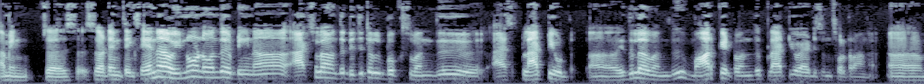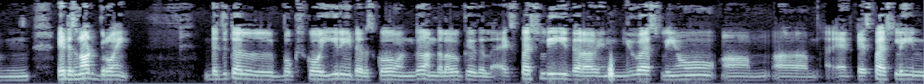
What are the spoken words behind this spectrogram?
ஐ மீன் சர்டன் திங்ஸ் ஏன்னா இன்னொன்னு வந்து எப்படின்னா ஆக்சுவலா வந்து டிஜிட்டல் புக்ஸ் வந்து ஆஸ் பிளாட்யூட் இதுல வந்து மார்க்கெட் வந்து பிளாட்யூ ஆயிடுச்சுன்னு சொல்றாங்க. It is not growing digital புக்ஸ்க்கோ இ ரீடர்ஸ்க்கோ வந்து அந்த அளவுக்கு இது இல்லை. எஸ்பெஷலி இதர் இன் யூஎஸ்லயும் especially in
